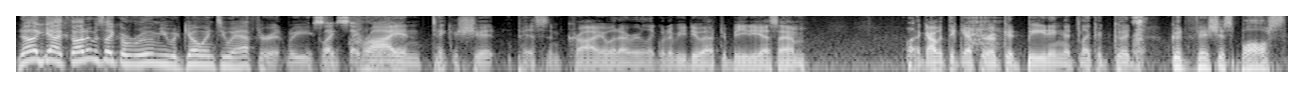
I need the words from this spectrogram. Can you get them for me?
no, yeah, I thought it was like a room you would go into after it where you It's like like safe cry yeah. and take a shit, and piss and cry or whatever, like whatever you do after BDSM. Like I would think after a good beating, at like a good, good vicious ball s-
